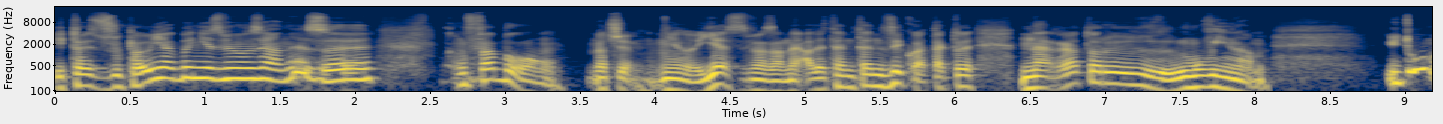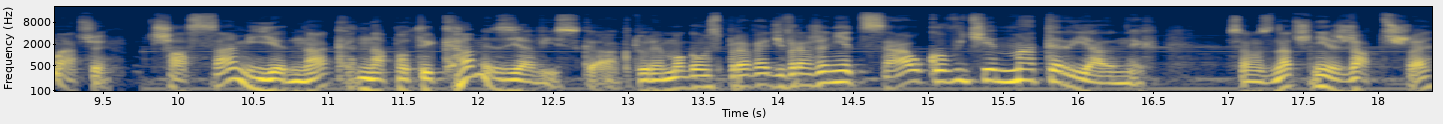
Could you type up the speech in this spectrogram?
I to jest zupełnie jakby niezwiązane z fabułą. Znaczy, nie no, jest związane, ale ten, ten wykład, tak to narrator mówi nam i tłumaczy. Czasami jednak napotykamy zjawiska, które mogą sprawiać wrażenie całkowicie materialnych. Są znacznie rzadsze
